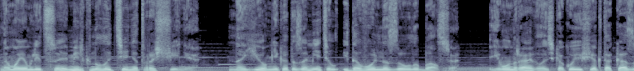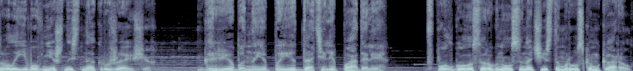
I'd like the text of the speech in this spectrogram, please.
На моем лице мелькнула тень отвращения. Наемник это заметил и довольно заулыбался. Ему нравилось, какой эффект оказывала его внешность на окружающих. «Гребаные поедатели падали!» Полголоса ругнулся на чистом русском Карл.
